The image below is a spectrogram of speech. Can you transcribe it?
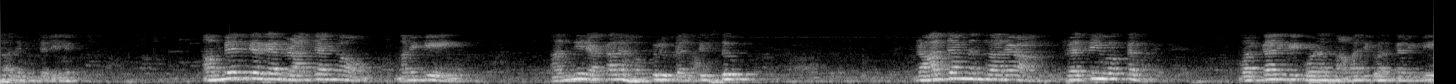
సాధించలేదు. అంబేద్కర్ గారి రాజ్యాంగం మనకి అన్ని రకాల హక్కులు కల్పిస్తూ రాజ్యాంగం ద్వారా ప్రతి ఒక్క వర్గానికి కూడా సామాజిక వర్గానికి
